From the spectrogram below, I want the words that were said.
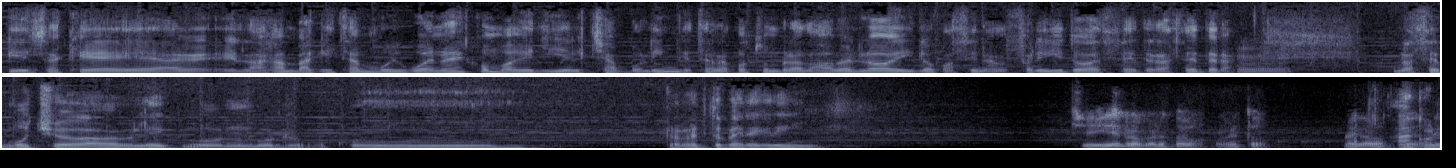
piensas que eh, las gambas aquí están muy buenas, es como allí el chapulín, que están acostumbrados a verlo y lo cocinan frito, etcétera, etcétera. Mm. No hace mucho hablé con, con Roberto Peregrín. Sí, Roberto, Roberto. Me Ah, con-.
